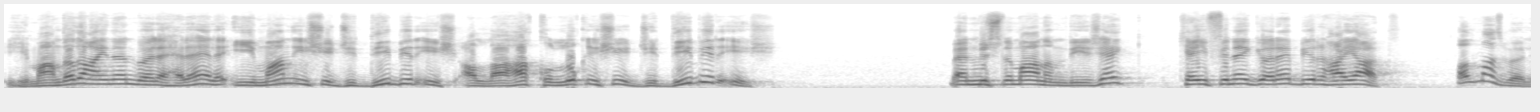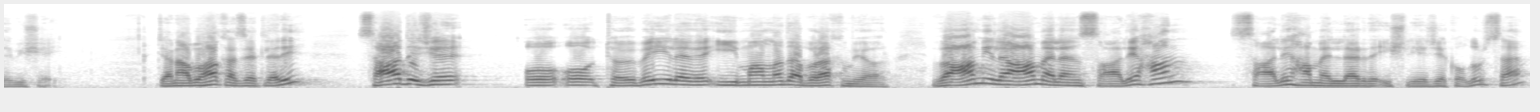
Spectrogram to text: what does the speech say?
İmanda da aynen böyle hele hele iman işi ciddi bir iş. Allah'a kulluk işi ciddi bir iş. Ben Müslümanım diyecek keyfine göre bir hayat. Olmaz böyle bir şey. Cenab-ı Hak Hazretleri sadece o, o tövbe ile ve imanla da bırakmıyor. Ve amile amelen salihan salih amellerde işleyecek olursa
